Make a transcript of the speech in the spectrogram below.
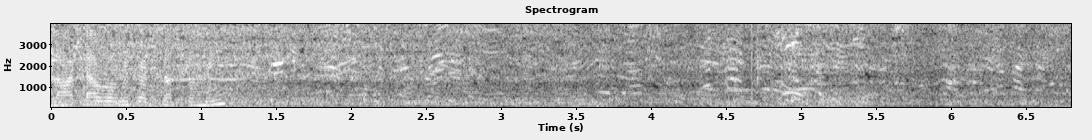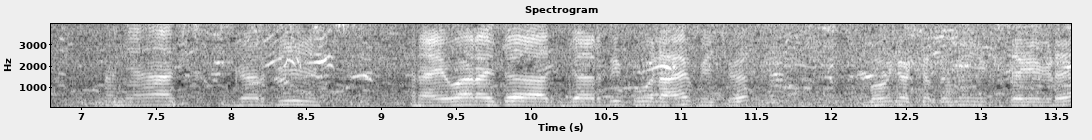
लाटा बघू शकतात तुम्ही आणि आज गर्दी रविवार आहे तर आज गर्दी फुल आहे बीचवर बघू शकता तुम्ही सगळीकडे.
